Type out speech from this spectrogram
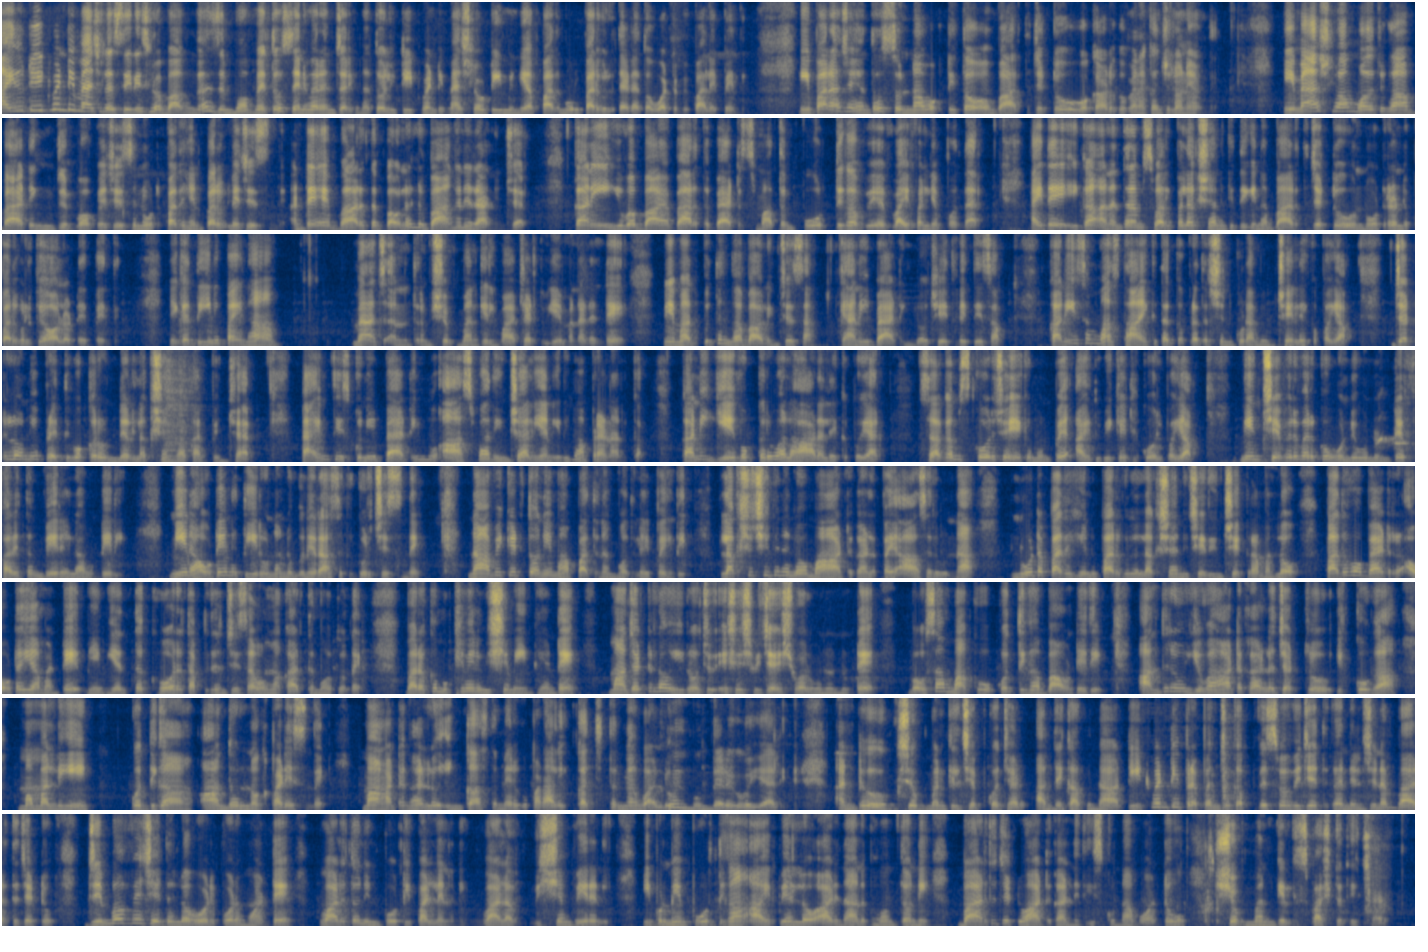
ఐదు T twenty మ్యాచ్ల సిరీస్లో భాగంగా జింబాబ్వేతో శనివారం జరిగిన తొలి టీ ట్వంటీ మ్యాచ్లో టీమిండియా పదమూడు పరుగుల తేడాతో ఓటమి పాలైపోయింది. ఈ పరాజయంతో సున్నా ఒకటితో భారత జట్టు ఒక అడుగు వెనకంజలోనే ఉంది. ఈ మ్యాచ్లో మొదటగా బ్యాటింగ్ జింబాబ్వే చేసి నూట పదిహేను పరుగులే చేసింది. అంటే భారత బౌలర్లు బాగానే రాణించారు. కానీ యువ భారత బ్యాటర్స్ మాత్రం పూర్తిగా వైఫల్యం పొందారు. అయితే ఇక అనంతరం స్వల్ప లక్ష్యానికి దిగిన భారత జట్టు నూట రెండు పరుగులకే ఆల్అౌట్ అయిపోయింది. ఇక దీనిపైన మ్యాచ్ అనంతరం శుభ్మన్ గిల్ మాట్లాడుతూ ఏమన్నాడంటే మేము అద్భుతంగా బౌలింగ్ చేశాం కానీ బ్యాటింగ్లో చేతులెత్తేశాం. కనీసం మా స్థాయికి తగ్గ ప్రదర్శన కూడా మేము చేయలేకపోయాం. జట్టులోని ప్రతి ఒక్కరూ నిర్లక్ష్యంగా కనిపించారు. టైం తీసుకుని బ్యాటింగ్ను ఆస్వాదించాలి అనేది మా ప్రణాళిక. కానీ ఏ ఒక్కరూ అలా ఆడలేకపోయారు. సగం స్కోర్ చేయకముందే ఐదు వికెట్లు కోల్పోయాం. నేను చివరి వరకు ఉండి ఉండుంటే ఫలితం వేరేలా ఉండేది. నేను అవుట్ అయిన తీరు నన్ను నిరాశకు గురిచేసింది నా వికెట్తోనే మా పతనం మొదలైపోయింది. లక్ష్య ఛేదనలో మా ఆటగాళ్ళపై ఆశలు ఉన్నా నూట పదిహేను పరుగుల లక్ష్యాన్ని ఛేదించే క్రమంలో పదవ బ్యాటర్ అవుట్ అయ్యామంటే మేము ఎంత ఘోర తప్పిదం చేశామో మాకు అర్థమవుతుంది. మరొక ముఖ్యమైన విషయం ఏంటి అంటే మా జట్టులో ఈరోజు యశస్వి జైస్వాల్ ఉండుంటే బహుశా మాకు కొద్దిగా బాగుండేది అందరూ యువ ఆటగాళ్ళ జట్టు ఎక్కువగా మమ్మల్ని కొద్దిగా ఆందోళనకు పడేసింది. మా ఆటగాళ్ళు ఇంకాస్త మెరుగుపడాలి. ఖచ్చితంగా వాళ్ళు ముందడుగు వేయాలి అంటూ శుభ్మన్ గిల్ చెప్పుకొచ్చాడు. అంతేకాకుండా టీ ట్వంటీ ప్రపంచ కప్ విశ్వ విజేతగా నిలిచిన భారత జట్టు జింబాబ్వే చేతుల్లో ఓడిపోవడము అంటే వాళ్ళతో నేను పోటీ పడలేనని వాళ్ళ విషయం వేరని. ఇప్పుడు మేము పూర్తిగా ఐపీఎల్లో ఆడిన అనుభవంతోనే భారత జట్టు ఆటగాడిని తీసుకున్నాము అంటూ శుభ్మన్ గిల్ స్పష్టత ఇచ్చాడు.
